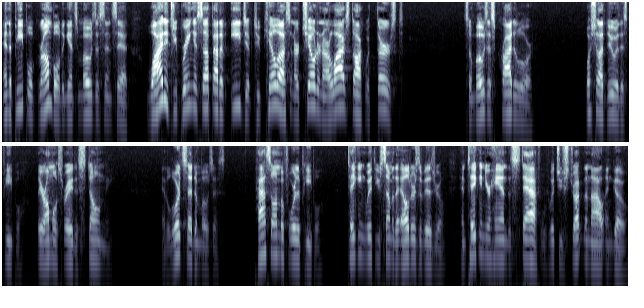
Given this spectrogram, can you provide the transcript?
And the people grumbled against Moses and said, Why did you bring us up out of Egypt to kill us and our children, our livestock with thirst? So Moses cried to the Lord, What shall I do with this people? They are almost ready to stone me. And the Lord said to Moses, Pass on before the people, taking with you some of the elders of Israel, and take in your hand the staff with which you struck the Nile, and go.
